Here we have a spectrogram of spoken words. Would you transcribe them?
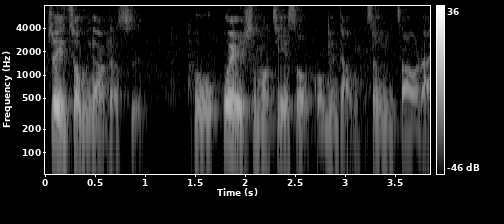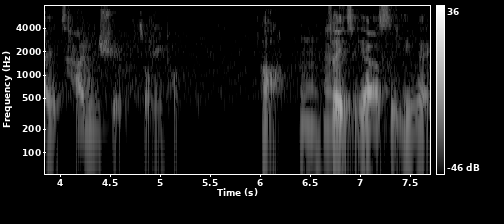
最重要的是，我为什么接受国民党征召来参选总统？啊，嗯，最主要的是因为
